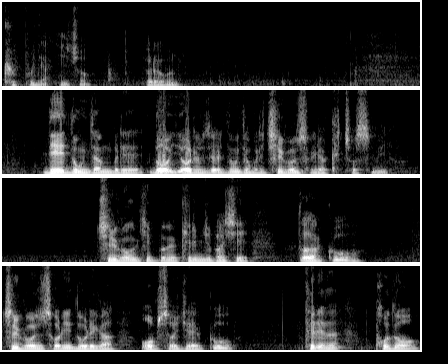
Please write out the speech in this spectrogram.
그뿐이 아니죠. 여러분. 내 농작물에 너 여름 농작물에 즐거운 소리가 그쳤습니다. 즐거운 기쁨의 기름진 밭이 떠났고 즐거운 소리 노래가 없어졌고 틀에는 포도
